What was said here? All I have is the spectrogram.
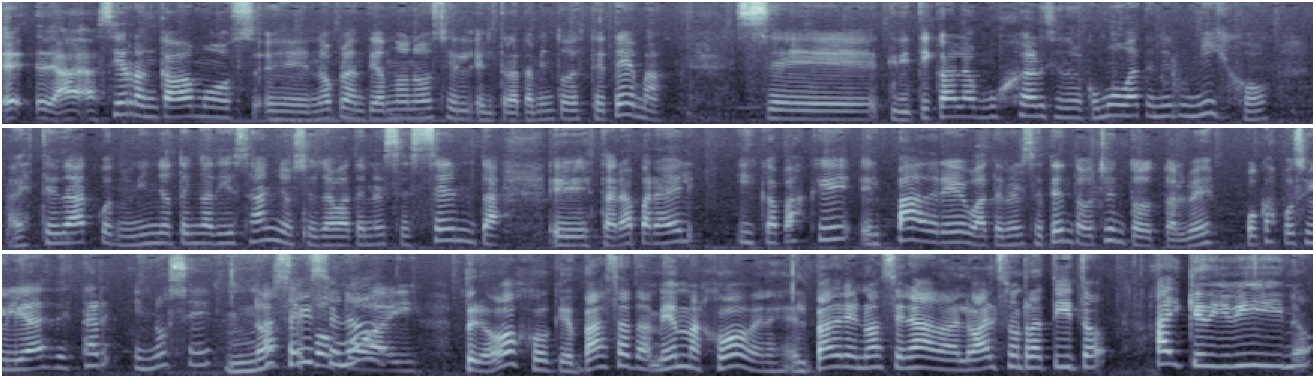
Eh, eh, así arrancábamos eh, no planteándonos el, tratamiento de este tema. Se critica a la mujer diciendo cómo va a tener un hijo a esta edad, cuando el niño tenga 10 años, ella va a tener 60, estará para él y capaz que el padre va a tener 70, 80, tal vez pocas posibilidades de estar y no sé, no se dice nada. Ahí. Pero ojo, que pasa también más jóvenes. El padre no hace nada, lo alza un ratito, ¡ay, qué divino!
